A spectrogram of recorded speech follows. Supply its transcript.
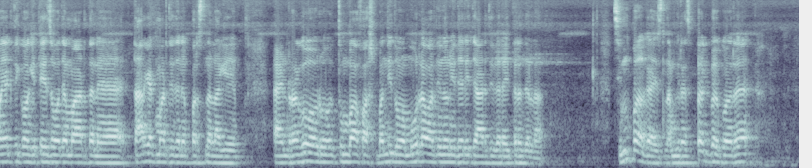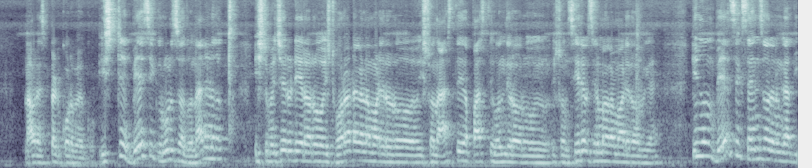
ವೈಯಕ್ತಿಕವಾಗಿ ತೇಜೋವಧೆ ಮಾಡ್ತಾನೆ ಟಾರ್ಗೆಟ್ ಮಾಡ್ತಿದ್ದಾನೆ ಪರ್ಸ್ನಲ್ ಆಗಿ. ಆ್ಯಂಡ್ ರಘು ಅವರು ತುಂಬ ಫಾಸ್ಟ್ ಬಂದಿದ್ದು, ಮೂರನೇ ವಾರದಿಂದ ಇದೇ ರೀತಿ ಆಡ್ತಿದ್ದಾರೆ ಈ ಥರದ್ದೆಲ್ಲ. ಸಿಂಪಲ್ ಗೈಸ್ ನಮ್ಗೆ ರೆಸ್ಪೆಕ್ಟ್ ಬೇಕು ಅಂದರೆ ನಾವು ರೆಸ್ಪೆಕ್ಟ್ ಕೊಡಬೇಕು. ಇಷ್ಟೇ ಬೇಸಿಕ್ ರೂಲ್ಸ್ ಅದು. ನಾನು ಹೇಳೋದು, ಇಷ್ಟು ಮೆಚುರಿಟಿ ಇರೋರು, ಇಷ್ಟು ಹೋರಾಟಗಳನ್ನ ಮಾಡಿರೋರು, ಇಷ್ಟೊಂದು ಆಸ್ತಿ, ಪಾಸ್ತಿ ಹೊಂದಿರೋರು, ಇಷ್ಟೊಂದು ಸೀರಿಯಲ್ ಸಿನಿಮಾಗಳು ಮಾಡಿರೋರಿಗೆ ಇದೊಂದು ಬೇಸಿಕ್ ಸೆನ್ಸ್ ನನಗೆ ಅದು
